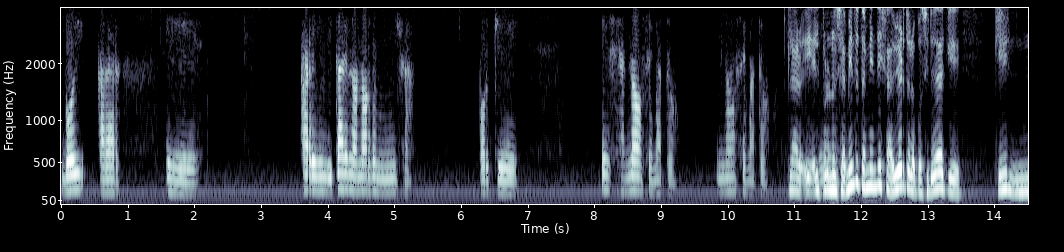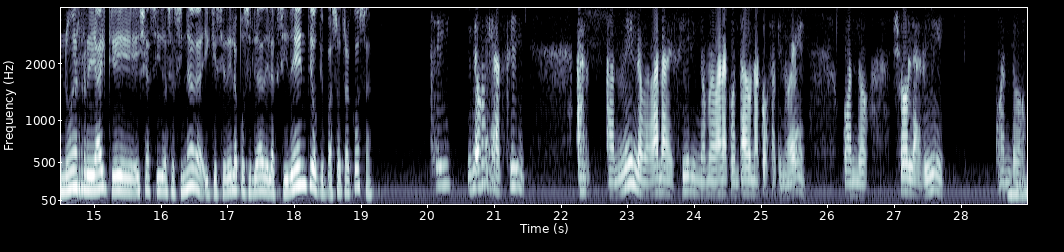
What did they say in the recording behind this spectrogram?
voy a ver, eh, a reivindicar el honor de mi hija, porque ella no se mató, no se mató. Claro, el eh, pronunciamiento también deja abierto la posibilidad de que, que no es real que ella ha sido asesinada y que se dé la posibilidad del accidente o que pasó otra cosa no es así. A, mí no me van a decir y no me van a contar una cosa que no es. Cuando yo la vi, cuando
